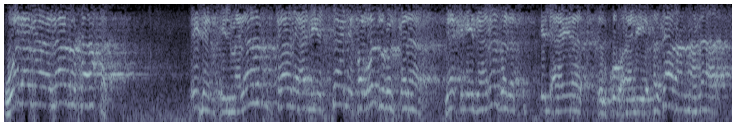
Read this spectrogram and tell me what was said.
ولما لامك أحد. إذا الملام كان أن يستأنف الرجل الكلام لكن إذا نزلت الآيات القرآنية فكان عن معناها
